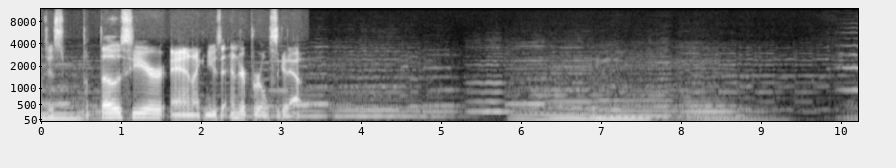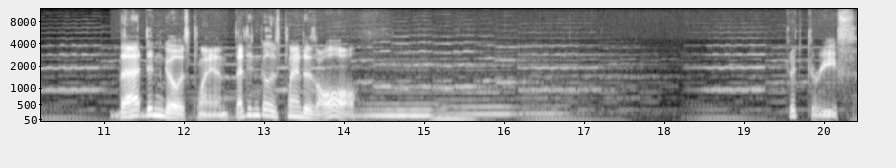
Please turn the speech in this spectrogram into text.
I'll just put those here, and I can use the ender pearls to get out. That didn't go as planned. That didn't go as planned at all. Good grief.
